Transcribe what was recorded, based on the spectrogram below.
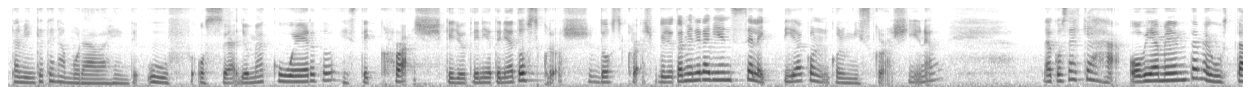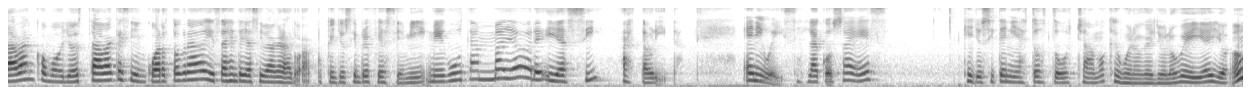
También que te enamoraba, gente. Uf, o sea, yo me acuerdo este crush que yo tenía. Tenía dos crush, dos crush. Porque yo también era bien selectiva con, con mis crush, you know. La cosa es que, ajá, obviamente me gustaban como yo estaba que si en cuarto grado y esa gente ya se iba a graduar, porque yo siempre fui así, a mí me gustan mayores y así hasta ahorita. Anyways, la cosa es que yo sí tenía estos dos chamos que bueno, que yo los veía y yo, ah",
